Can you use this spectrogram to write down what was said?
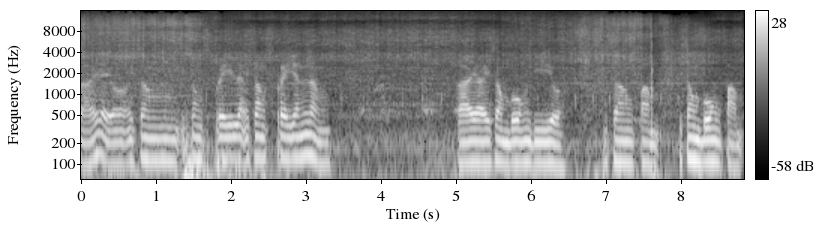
Kaya yun, isang isang spray lang, isang sprayan lang. Kaya isang buong dio, isang pump, isang buong pump.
